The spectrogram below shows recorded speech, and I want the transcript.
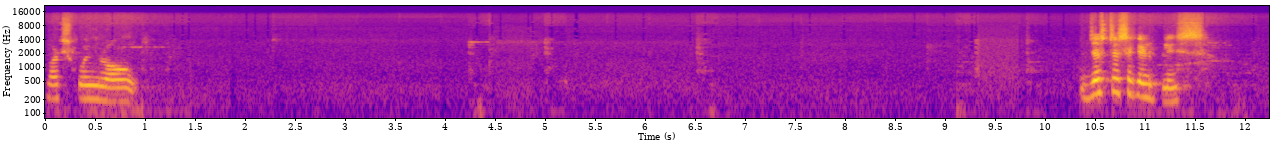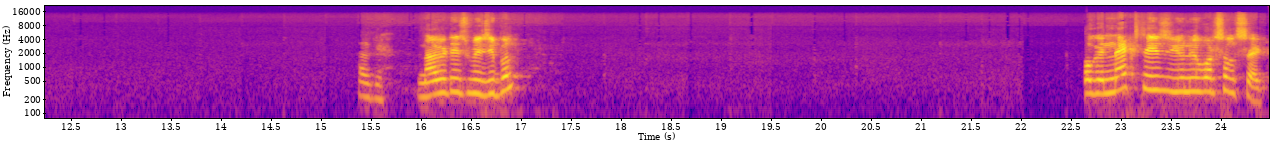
What's going wrong? Just a second please. Okay. Now it is visible Okay, next is universal set.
